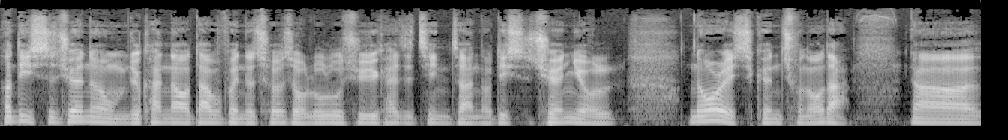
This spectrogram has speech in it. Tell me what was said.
那第十圈呢，我们就看到大部分的车手陆陆续续开始进站了。第十圈有 Norris 跟 Tsunoda，那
